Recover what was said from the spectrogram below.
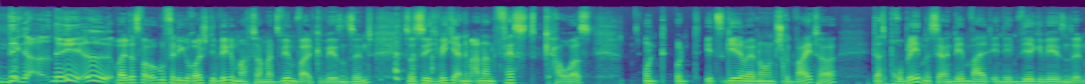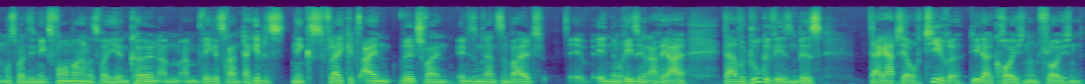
Digga, nee, äh. Weil das war ungefähr die Geräusche, die wir gemacht haben, als wir im Wald gewesen sind. So dass du dich wirklich an dem anderen festkauerst. Und, und jetzt gehen wir noch einen Schritt weiter. Das Problem ist ja in dem Wald, in dem wir gewesen sind, muss man sich nichts vormachen. Das war hier in Köln am, am Wegesrand. Da gibt es nichts. Vielleicht gibt es ein Wildschwein in diesem ganzen Wald, äh, in einem riesigen Areal. Da, wo du gewesen bist, da gab es ja auch Tiere, die da keuchen und fleuchen.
